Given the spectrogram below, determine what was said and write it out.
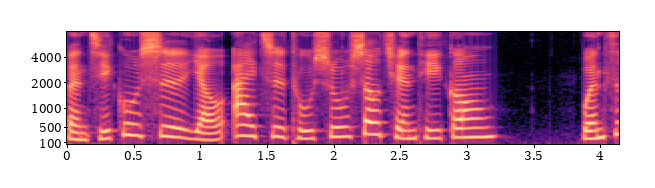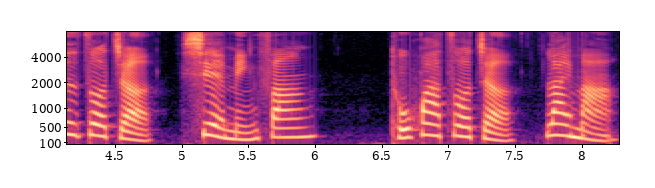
本集故事由爱智图书授权提供，文字作者谢明芳，图画作者赖马。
